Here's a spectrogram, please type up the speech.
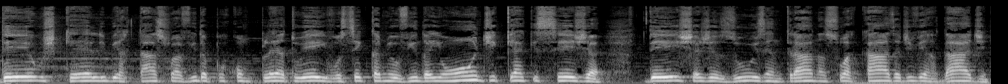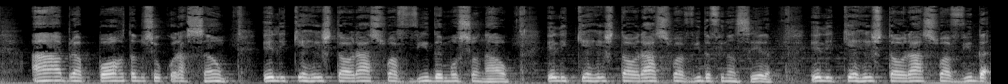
Deus quer libertar a sua vida por completo. Ei, você que está me ouvindo aí, onde quer que seja, deixa Jesus entrar na sua casa de verdade. Abra a porta do seu coração. Ele quer restaurar a sua vida emocional. Ele quer restaurar a sua vida financeira. Ele quer restaurar a sua vida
